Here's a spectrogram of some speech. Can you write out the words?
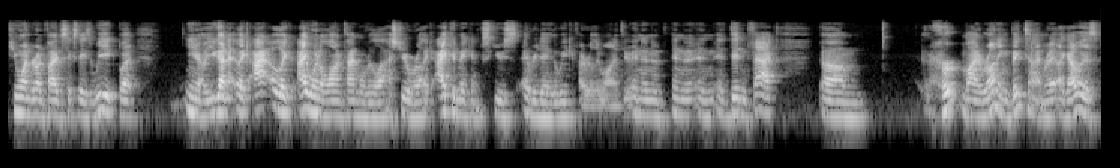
if you want to run five six days a week, but you know, you got like I like I went a long time over the last year where like I could make an excuse every day of the week if I really wanted to, and then and, and, it did in fact um, hurt my running big time. Right, like I was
